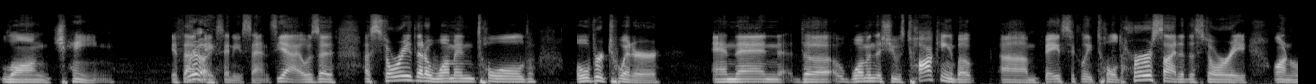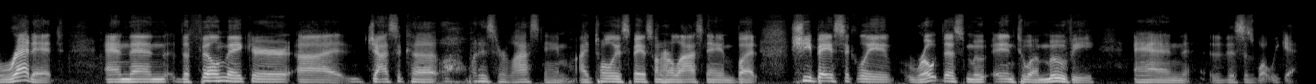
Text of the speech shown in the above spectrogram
long chain if that Really? makes any sense. Yeah, it was a, a story that a woman told over Twitter, and then the woman that she was talking about um, basically told her side of the story on Reddit. And then the filmmaker, uh, Jessica, oh, what is her last name? I totally spaced on her last name, but she basically wrote this mo- into a movie, and this is what we get.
